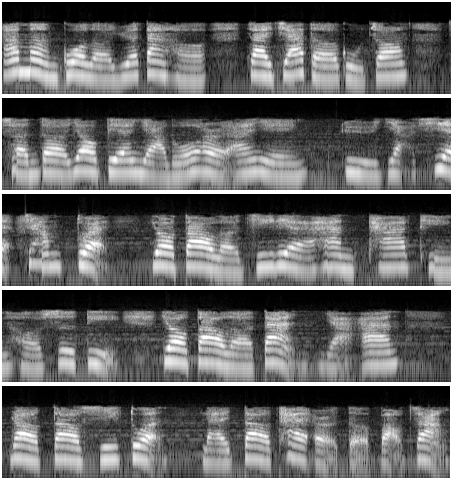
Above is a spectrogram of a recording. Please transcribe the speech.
他们过了约旦河，在迦得谷中城的右边亚罗尔安营，与亚谢相对，又到了基列和他廷和示地，又到了但雅安，绕到西顿，来到泰尔的宝藏。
